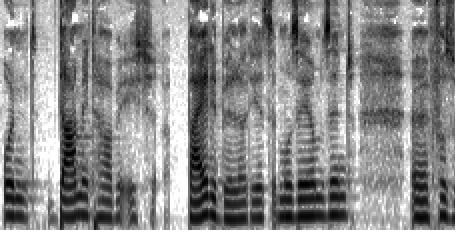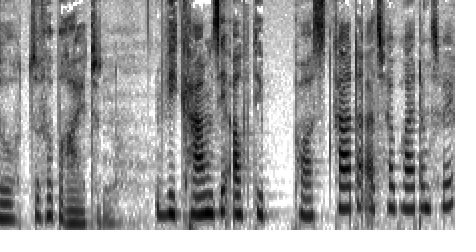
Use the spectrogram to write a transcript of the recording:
Und damit habe ich beide Bilder, die jetzt im Museum sind, äh, versucht zu verbreiten. Wie kamen Sie auf die Postkarte als Verbreitungsweg?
